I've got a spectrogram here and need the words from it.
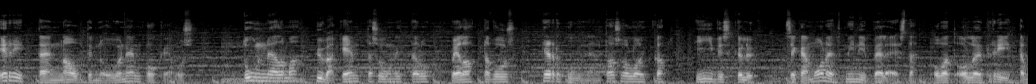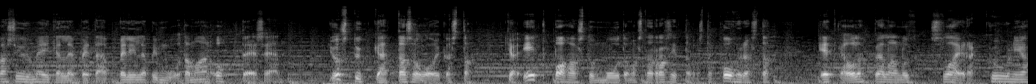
erittäin nautinnollinen kokemus, Tunnelma, hyvä kenttäsuunnittelu, pelattavuus, herkullinen tasoloikka, hiiviskely sekä monet minipeleistä ovat olleet riittävä syy meikälle vetää peli läpi muutamaan otteeseen. Jos tykkäät tasoloikasta ja et pahastu muutamasta rasittavasta kohdasta, etkä ole pelannut Sly Raccoonia,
